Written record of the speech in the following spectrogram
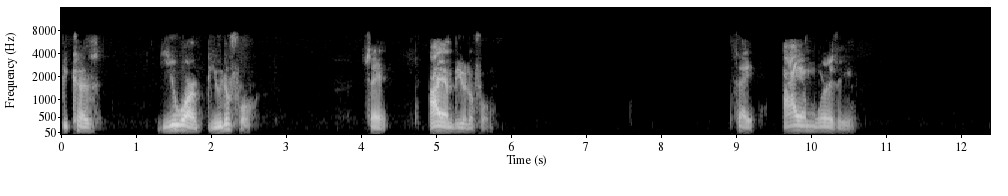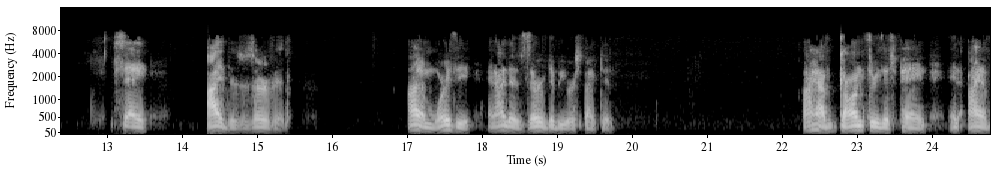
Because you are beautiful. Say, I am beautiful. Say, I am worthy. Say, I deserve it. I am worthy and I deserve to be respected. I have gone through this pain and I have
